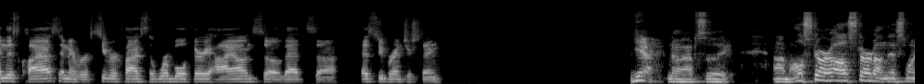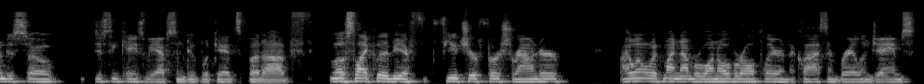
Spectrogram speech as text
in this class and a receiver class that we're both very high on. So that's uh, that's super interesting. Yeah, no, absolutely. Um, I'll start. I'll start on this one just so just in case we have some duplicates, but uh, most likely to be a f- future first rounder. I went with my number one overall player in the class, and Braylon James.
